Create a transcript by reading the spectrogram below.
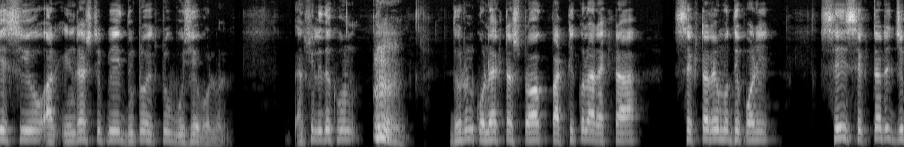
রেশিও আর ইন্ডাস্ট্রি পি দুটো একটু বুঝিয়ে বলুন। অ্যাকচুয়ালি দেখুন, ধরুন কোনো একটা স্টক পার্টিকুলার একটা সেক্টরের মধ্যে পড়ে, সেই সেক্টরের যে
